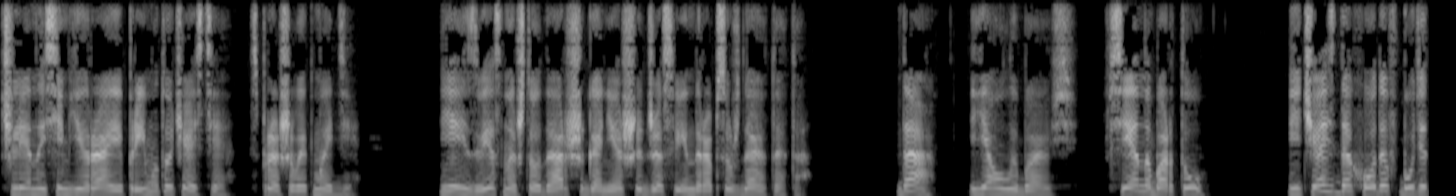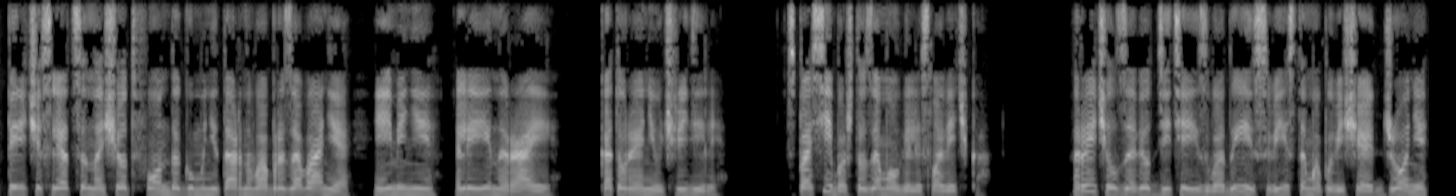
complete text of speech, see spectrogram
«Члены семьи Раи примут участие?» — спрашивает Мэдди. Ей известно, что Дарш, Ганеш и Джасвиндер обсуждают это. Да, я улыбаюсь. Все на борту. И часть доходов будет перечисляться на счет фонда гуманитарного образования имени Лиины Раи, который они учредили. Спасибо, что замолвили словечко. Рэйчел зовет детей из воды и свистом оповещает Джонни,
